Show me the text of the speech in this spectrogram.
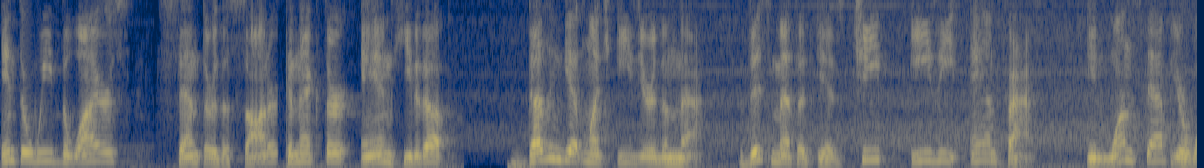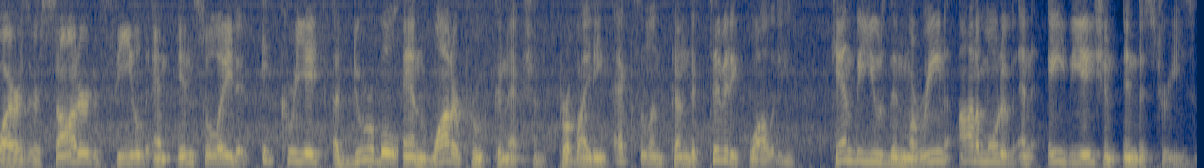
interweave the wires, center the solder connector, and heat it up. Doesn't get much easier than that. This method is cheap, easy, and fast. In one step, your wires are soldered, sealed, and insulated. It creates a durable and waterproof connection, providing excellent conductivity qualities, can be used in marine, automotive, and aviation industries.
